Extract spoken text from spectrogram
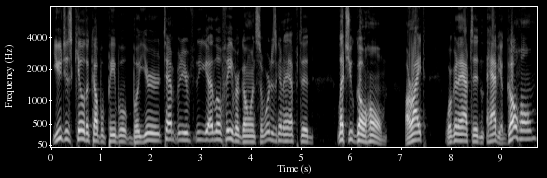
you just killed a couple people, but your temp, your, you got a little fever going, so we're just gonna have to let you go home. All right, we're gonna have to have you go home.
